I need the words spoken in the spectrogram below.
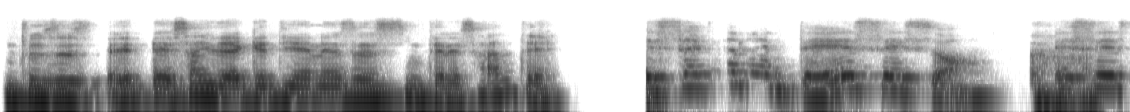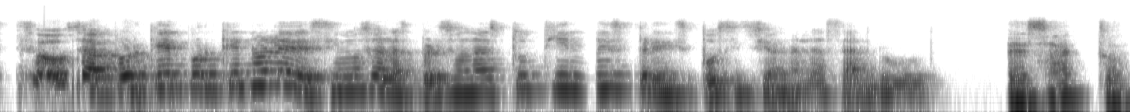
Entonces, e, esa idea que tienes es interesante. Exactamente, es eso, es eso. O sea, ¿por qué, ¿por qué no le decimos a las personas, tú tienes predisposición a la salud? Exacto.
